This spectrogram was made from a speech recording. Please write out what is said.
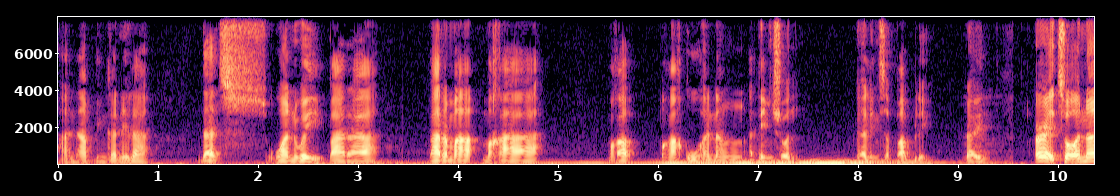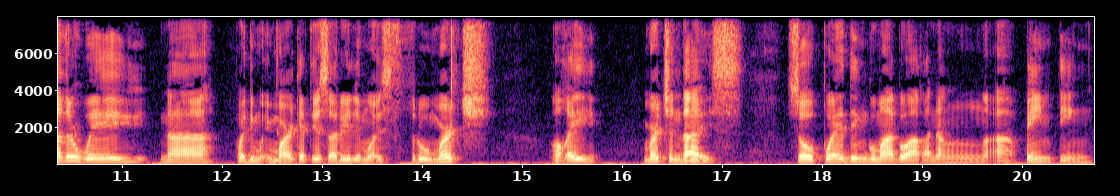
hanapin ka nila, That's one way para para ma, maka, maka makakuha ng attention galing sa public, right? Alright, so another way na pwede mo i-market yung sarili mo is through merch. Okay? Merchandise. So, pwedeng gumagawa ka ng uh, painting,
